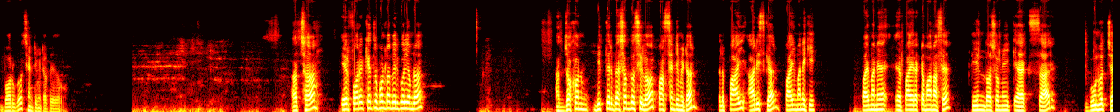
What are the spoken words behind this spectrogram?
বর্গ সেন্টিমিটার পেয়ে যাব। আচ্ছা এর পরের ক্ষেত্রফলটা বের করি আমরা। আর যখন বৃত্তের ব্যাসার্ধ ছিল পাঁচ সেন্টিমিটার, তাহলে পাই আর স্কোয়ার, পাই মানে কি? পাই মানে পায়ের একটা মান আছে তিন দশমিক এক চার গুণ হচ্ছে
